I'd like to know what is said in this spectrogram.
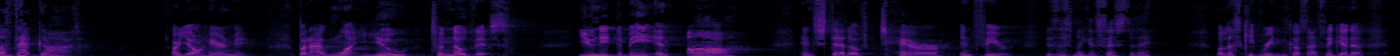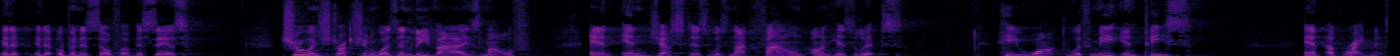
of that God. Are y'all hearing me? But I want you to know this. You need to be in awe instead of terror and fear. Is this making sense today? Well, let's keep reading because I think it'll, it'll, it'll open itself up. It says, True instruction was in Levi's mouth, and injustice was not found on his lips. He walked with me in peace and uprightness.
